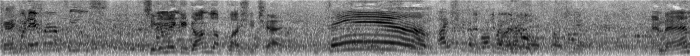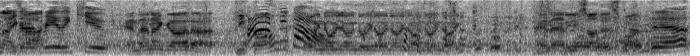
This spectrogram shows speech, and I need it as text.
Okay. Whatever feels. So you can make a gondola plushie, Chad. Damn. I should have brought my gondola plushie. And then I These are got, really cute. and then I got a peepo. Ah, peepo. Doing, doing, doing, doing, doing, doing, doing, doing. And then you saw this one. Yeah.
